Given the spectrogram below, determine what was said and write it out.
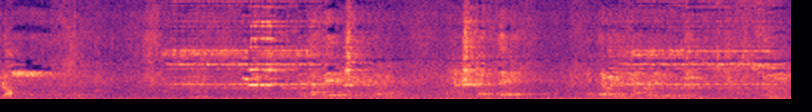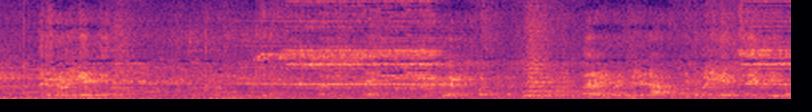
ബ്ലോക്ക് എന്താ പേര്? करंट पॉइंट में डालो ये तुम्हारी एक टाइम दे दो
